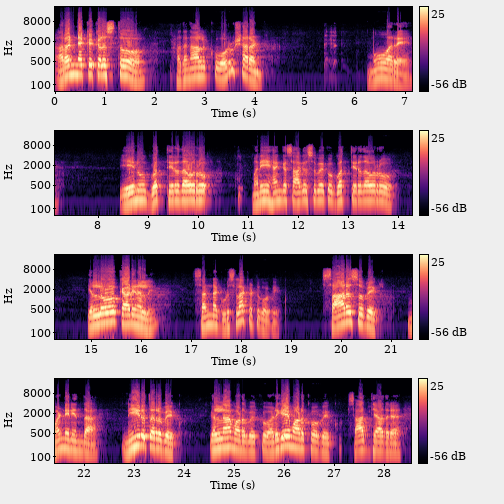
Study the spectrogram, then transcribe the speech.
ಅರಣ್ಯಕ್ಕೆ ಕಳಿಸ್ತು. ಹದಿನಾಲ್ಕು ವರುಷ ಅರಣ್ಯ. ಮೂವರೆ. ಏನು ಗೊತ್ತಿರದವರು. ಮನೆ ಹೆಂಗ ಸಾಗಿಸಬೇಕು ಗೊತ್ತಿರದವರು. ಎಲ್ಲೋ ಕಾಡಿನಲ್ಲಿ ಸಣ್ಣ ಗುಡಿಸಲ ಕಟ್ಕೋಬೇಕು. ಸಾರಿಸಬೇಕು. ಮಣ್ಣಿನಿಂದ ನೀರು ತರಬೇಕು. ಎಲ್ಲ ಮಾಡಬೇಕು. ಅಡುಗೆ ಮಾಡ್ಕೋಬೇಕು. ಸಾಧ್ಯ ಆದರೆ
